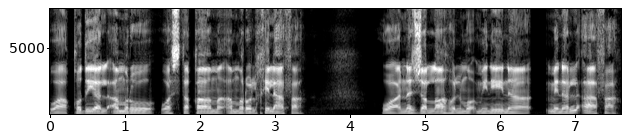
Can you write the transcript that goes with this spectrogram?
وقضي الأمر واستقام أمر الخلافة. ونجى الله المؤمنين من الآفة.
